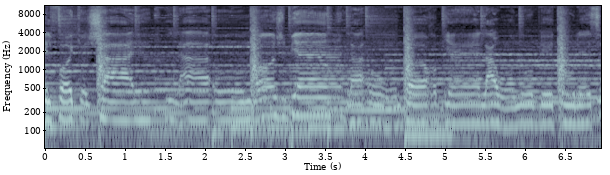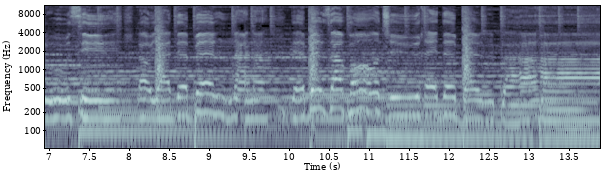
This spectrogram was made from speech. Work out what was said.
Il faut que j'aille. Là où on mange bien, là où on dort bien, là où on oublie tous les soucis, là où il y a des belles nanas, des belles aventures et des belles plages.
